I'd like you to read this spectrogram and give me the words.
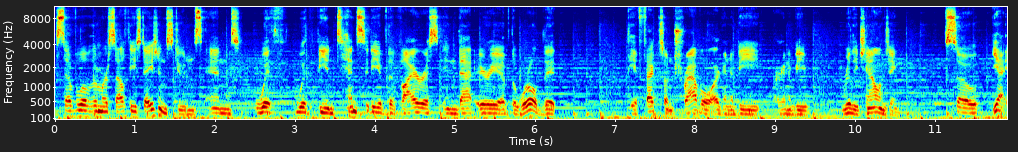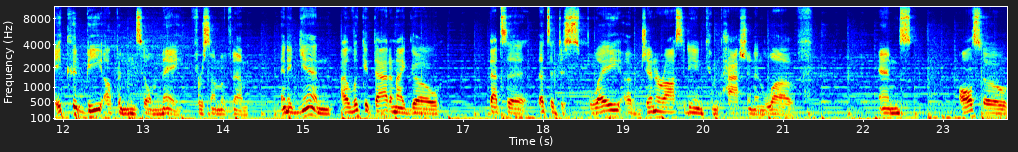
Several of them are Southeast Asian students, and with with the intensity of the virus in that area of the world, that the effects on travel are going to be are going to be really challenging. So, yeah, it could be up until May for some of them. And again, I look at that and I go, that's a that's a display of generosity and compassion and love. And also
